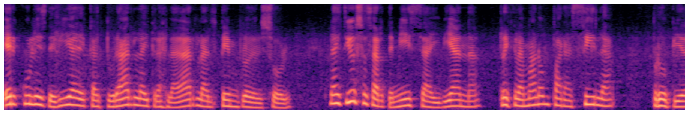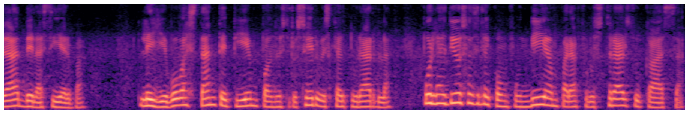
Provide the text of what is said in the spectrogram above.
Hércules debía de capturarla y trasladarla al templo del sol. Las diosas Artemisa y Diana reclamaron para sí la propiedad de la sierva. Le llevó bastante tiempo a nuestros héroes capturarla, pues las diosas le confundían para frustrar su caza.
